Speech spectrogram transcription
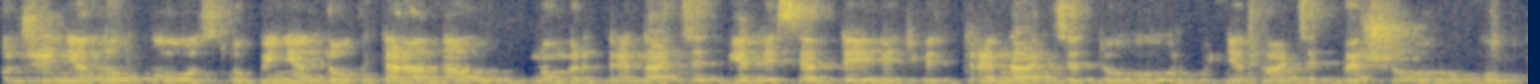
вчення наукового ступеня доктора наук номер 1359 від 13 грудня 2021 року,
